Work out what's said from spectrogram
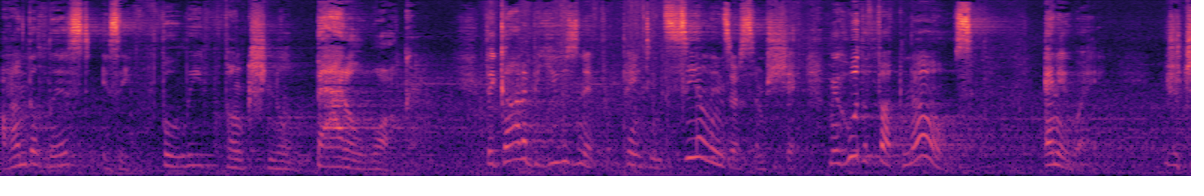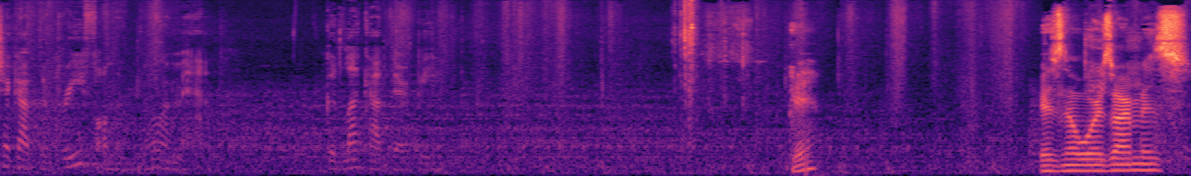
On the list is a fully functional battle walker. They gotta be using it for painting ceilings or some shit. I mean, who the fuck knows? Anyway, you should check out the brief on the Nora map. Good luck out there, B. Okay. You guys know where his arm is?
